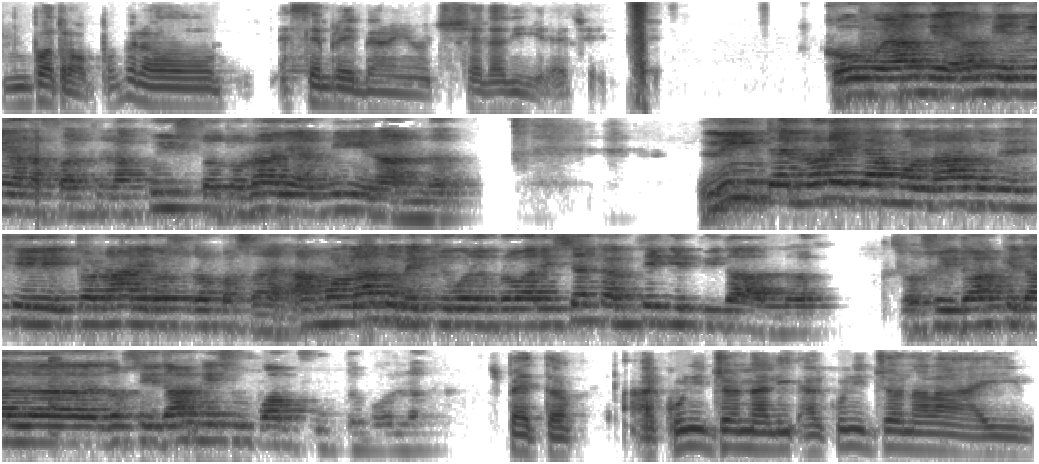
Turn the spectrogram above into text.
un po' troppo, però è sempre Ibrahimovic, c'è da dire. cioè. Comunque anche, anche il Milan ha fatto l'acquisto Tonali al Milan. L'Inter non è che ha mollato perché Tonali costa troppo assai, ha mollato perché vuole provare sia Kanté che Vidal. L'ho sentito anche, dal, l'ho sentito anche su OneFootball. Aspetta, alcuni giornali, alcuni giornalai,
